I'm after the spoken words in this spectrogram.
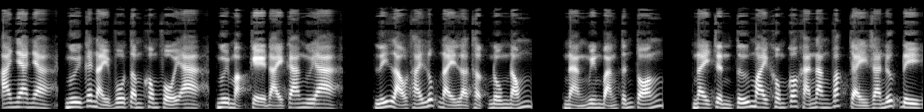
A nha nha, ngươi cái này vô tâm không phổi a, ngươi mặc kệ đại ca ngươi a. Lý Lão Thái lúc này là thật nôn nóng. Nàng nguyên bản tính toán, này Trình Tứ Mai không có khả năng vắt chạy ra nước đi,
